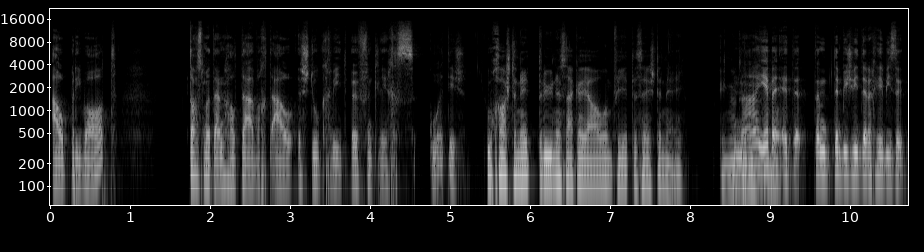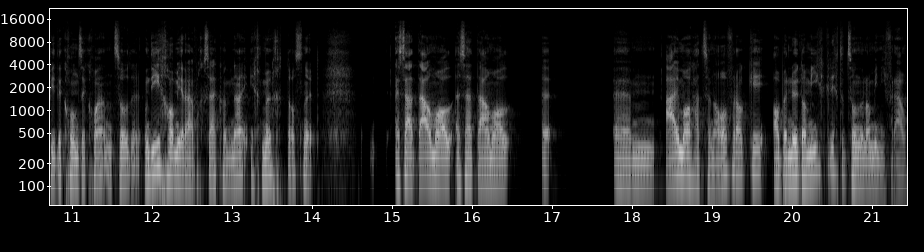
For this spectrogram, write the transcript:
auch privat, dass man dann halt einfach auch ein Stück weit öffentliches Gut ist. du kannst dir nicht drinnen sagen, ja, am vierten sagst du nein. Nein, eben, äh, dann, dann bist du wieder ein bisschen bei, bei der Konsequenz, oder? Und ich habe mir einfach gesagt, nein, ich möchte das nicht. Es hat auch mal, es hat auch mal, äh, ähm, einmal hat es eine Anfrage gegeben, aber nicht an mich gerichtet, sondern an meine Frau.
